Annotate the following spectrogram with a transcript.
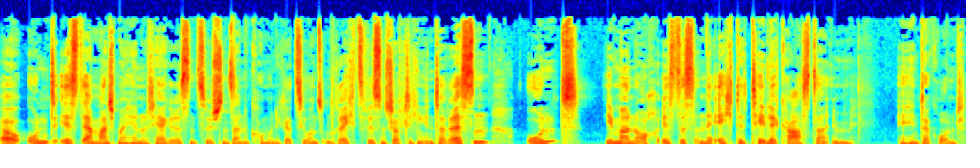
äh, und ist er manchmal hin und her gerissen zwischen seinen kommunikations- und rechtswissenschaftlichen Interessen und immer noch ist es eine echte Telecaster im Hintergrund.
